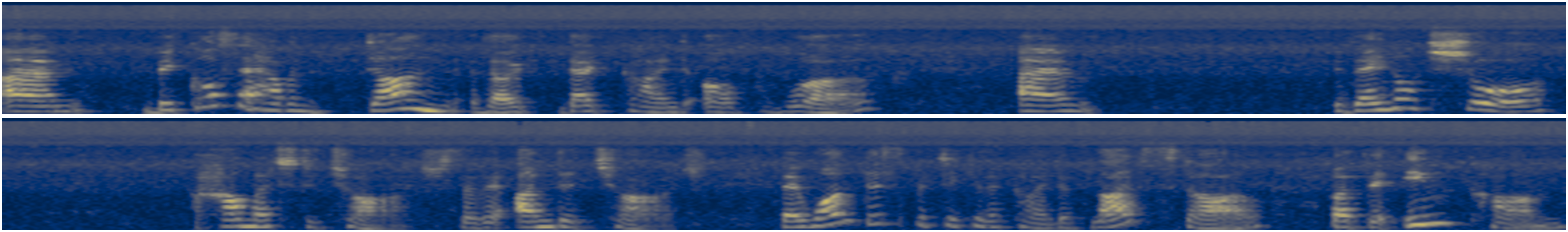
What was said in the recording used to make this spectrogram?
um, because they haven't done that, that kind of work, um, they're not sure how much to charge. So they undercharge. They want this particular kind of lifestyle, but the income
